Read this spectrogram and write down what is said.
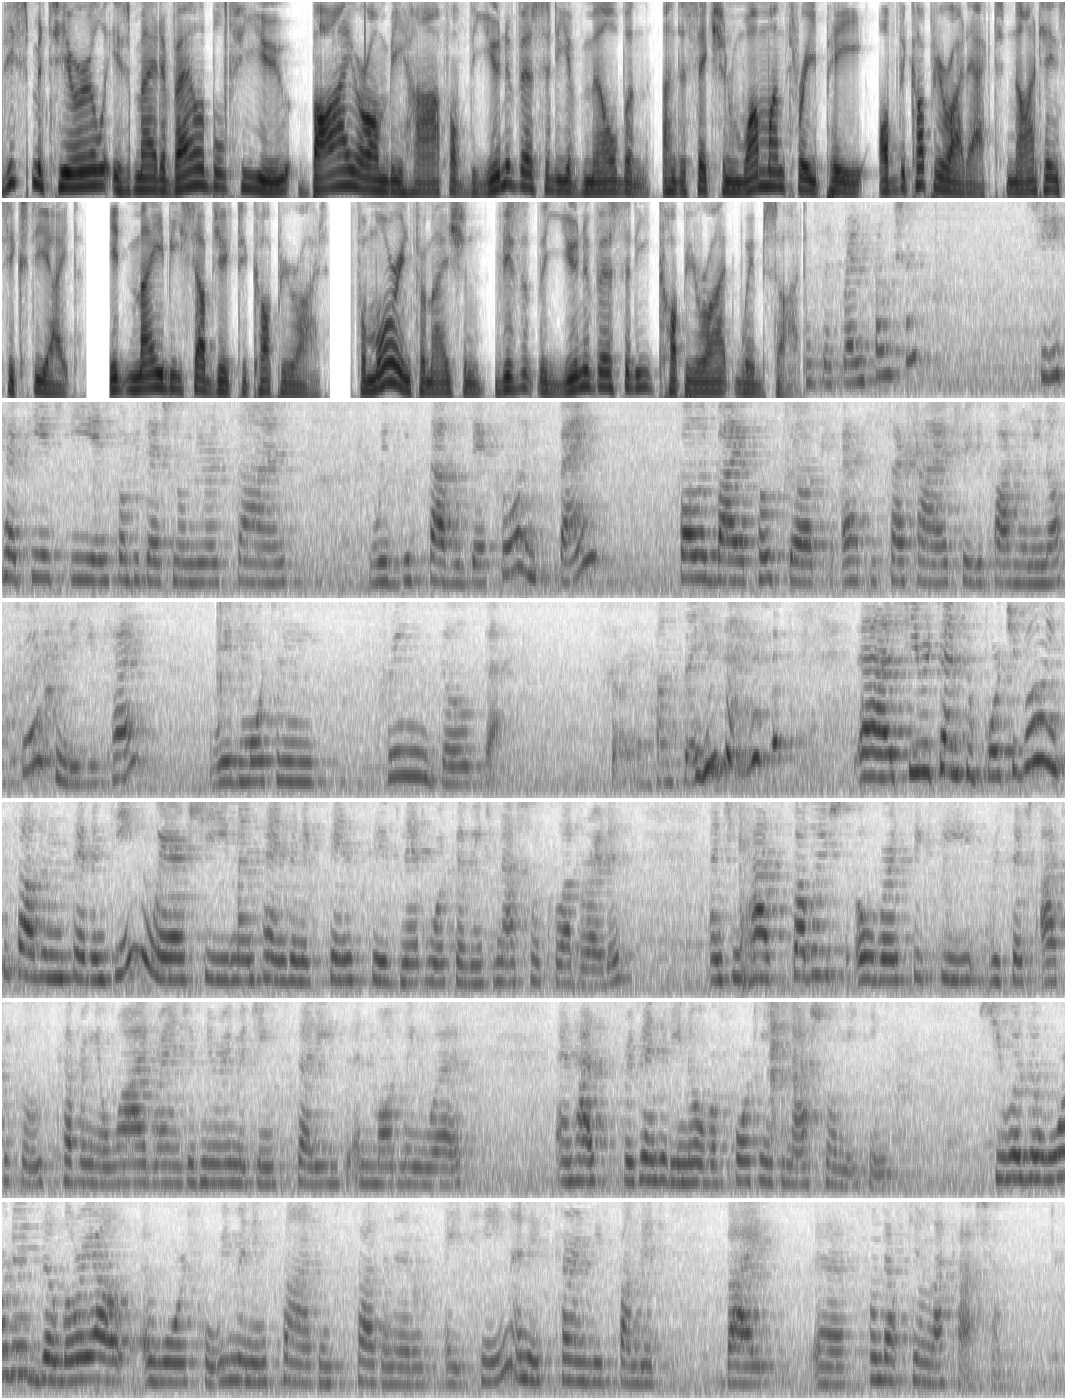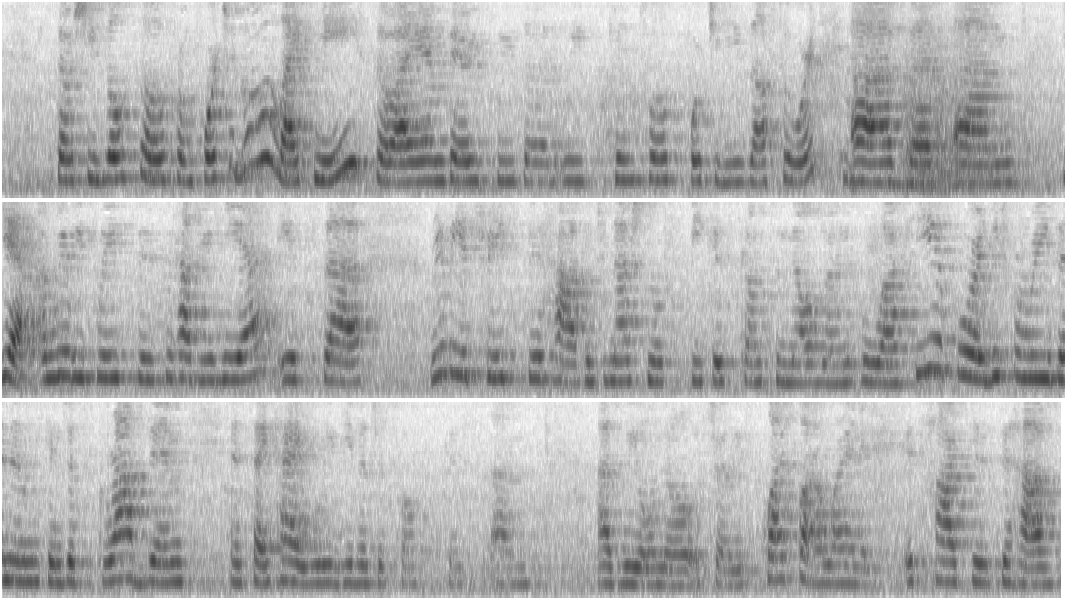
This material is made available to you by or on behalf of the University of Melbourne under Section 113P of the Copyright Act 1968. It may be subject to copyright. For more information, visit the University Copyright website. of brain function. She did her PhD in computational neuroscience with Gustavo Deco in Spain, followed by a postdoc at the psychiatry department in Oxford in the UK with Morten Kringelbach. Sorry, I can't say his name. Uh, she returned to Portugal in 2017, where she maintained an extensive network of international collaborators, and she has published over 60 research articles covering a wide range of neuroimaging studies and modeling works, and has presented in over 40 international meetings. She was awarded the L'Oreal Award for Women in Science in 2018 and is currently funded by uh, Fundación La Caixa. So she's also from Portugal, like me, so I am very pleased that we can talk Portuguese afterwards. Uh, but um, yeah, I'm really pleased to, to have you here. It's uh, really a treat to have international speakers come to Melbourne who are here for a different reason and we can just grab them and say, hey, will you give us a talk? Because um, as we all know, Australia is quite far away and it's, it's hard to, to have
